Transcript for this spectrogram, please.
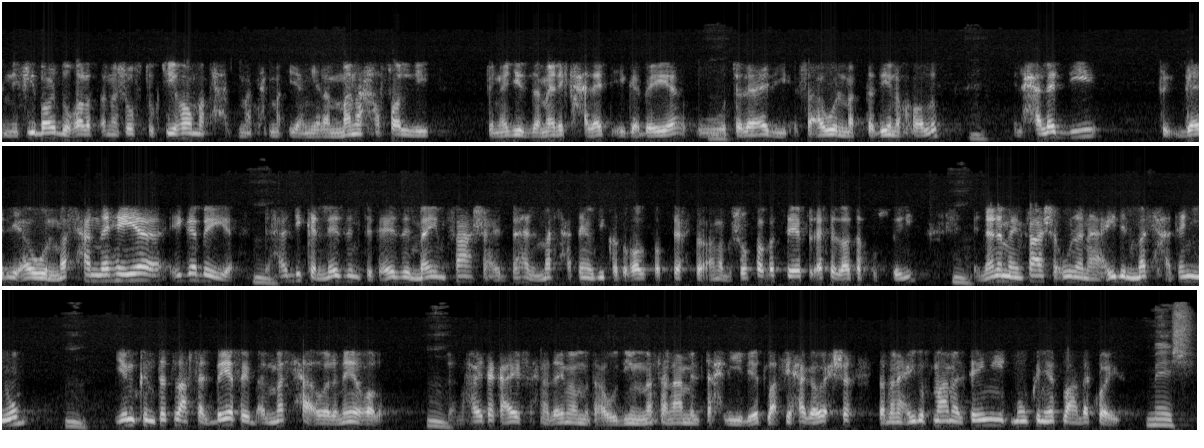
إن في برضه غلط أنا شفته كتير هو ما تح- ما تح- يعني لما أنا حصل لي في نادي الزمالك حالات إيجابية وطلع لي في أول ما ابتدينا خالص. الحالات دي جالي أول مسحة إن هي إيجابية. الحالات دي كان لازم تتعزل ما ينفعش أعدها المسحة تاني ودي كانت غلطة بتحصل أنا بشوفها بس هي في الآخر لا تخصني. إن أنا ما ينفعش أقول أنا هعيد المسحة تاني يوم مم. يمكن تطلع سلبية فيبقى المسحة الأولانية غلط. لأن حضرتك عارف إحنا دايما متعودين مثلا أعمل تحليل يطلع فيه حاجة وحشة طب أنا اعيده في معمل تاني ممكن يطلع ده كويس. ماشي.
